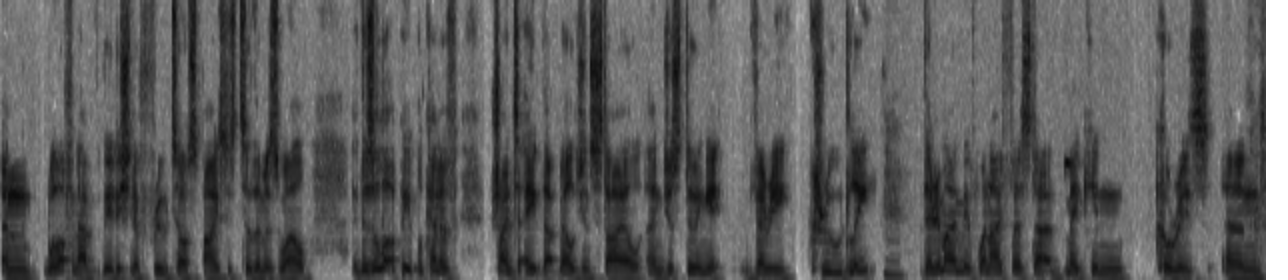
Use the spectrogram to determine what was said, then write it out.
and will often have the addition of fruit or spices to them as well. There's a lot of people kind of trying to ape that Belgian style and just doing it very crudely. Hmm. They remind me of when I first started making curries and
